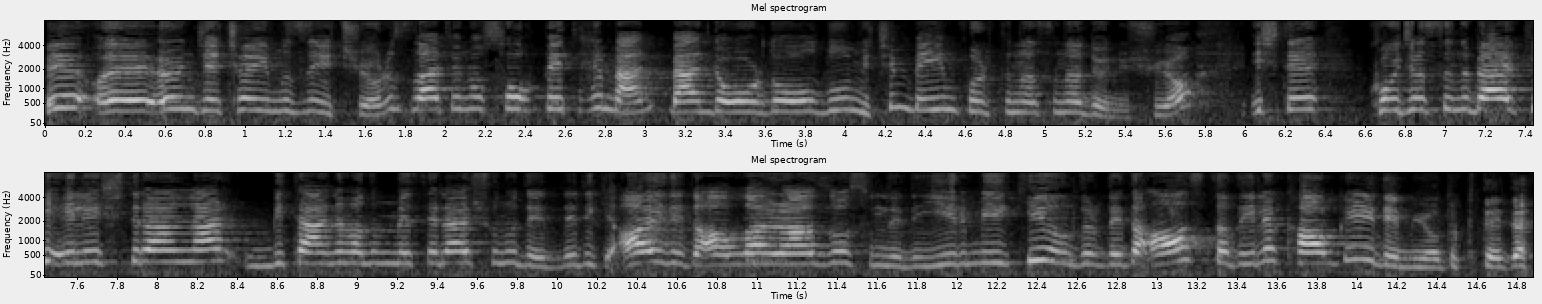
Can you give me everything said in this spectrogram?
Ve e, önce çayımızı içiyoruz. Zaten o sohbet hemen ben de orada olduğum için beyin fırtınasına dönüşüyor. İşte kocasını belki eleştirenler bir tane hanım mesela şunu dedi. Dedi ki ay dedi Allah razı olsun dedi. 22 yıldır dedi ağız tadıyla kavga edemiyorduk dedi.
